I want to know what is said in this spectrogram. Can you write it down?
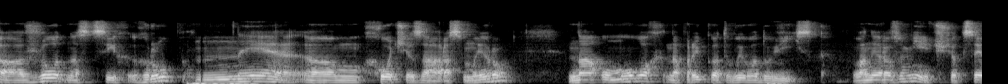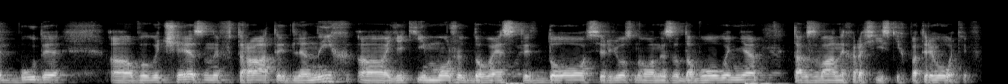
Е, жодна з цих груп не е, хоче зараз миру на умовах, наприклад, виводу військ. Вони розуміють, що це буде е, величезні втрати для них, е, які можуть довести до серйозного незадоволення так званих російських патріотів.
